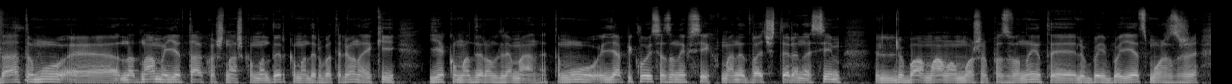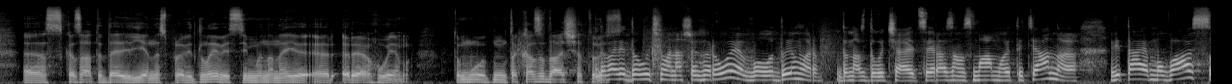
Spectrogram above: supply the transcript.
Да? Тому е, над нами є також наш командир, командир батальйона, який є командиром для мене. Тому я піклуюся за них всіх. У мене 24 на 7. Люба мама може позвонити, будь-який боєць може е, сказати, де є несправедливість, і ми на неї реагуємо. Тому ну, така задача. Тобто, Давайте долучимо наших героїв. Володимир до нас долучається і разом з мамою Тетяною. Вітаємо вас.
